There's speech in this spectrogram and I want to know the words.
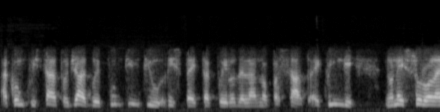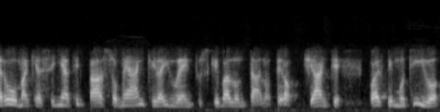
ha conquistato già due punti in più rispetto a quello dell'anno passato. E quindi non è solo la Roma che ha segnato il passo ma è anche la Juventus che va lontano. Però c'è anche qualche motivo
